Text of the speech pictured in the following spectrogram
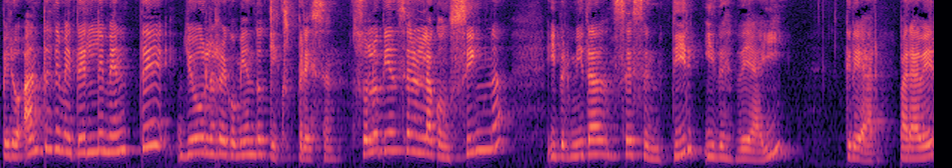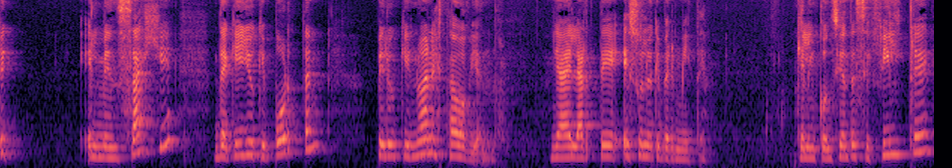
Pero antes de meterle mente, yo les recomiendo que expresen. Solo piensen en la consigna y permítanse sentir y desde ahí crear para ver el mensaje de aquello que portan pero que no han estado viendo. Ya el arte eso es lo que permite que el inconsciente se filtre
